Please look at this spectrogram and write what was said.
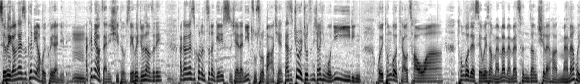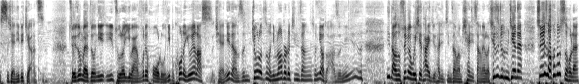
社会刚开始肯定要会亏待你的，嗯。他肯定要占你起头，社会就这样子的，他刚开始可能只能给你四千，但你做出了八千，但是久而久之，你相信我，你一定会通过跳槽啊，通过在社会上慢慢慢慢成长起来哈，慢慢会实现你的价值，最终最终你你做了一万五的活路，你不可能永远拿四千，你这样子久了之后，你们老板都紧张，说你要做啥子，你你到时候随便威胁他一句，他就紧张了，钱就上来了，其实就这么简单。所以说，很多时候呢，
